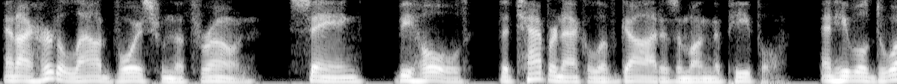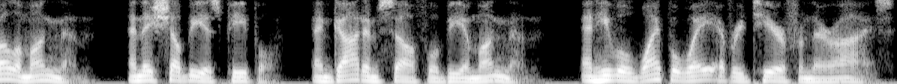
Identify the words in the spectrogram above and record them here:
And I heard a loud voice from the throne, saying, Behold, the tabernacle of God is among the people, and he will dwell among them, and they shall be his people, and God himself will be among them, and he will wipe away every tear from their eyes,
